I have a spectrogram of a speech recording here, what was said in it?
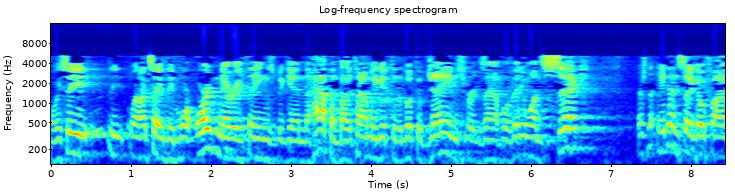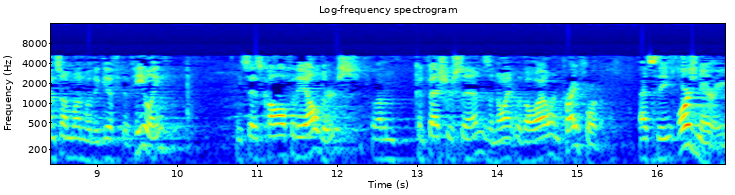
And we see what I'd say the more ordinary things begin to happen. By the time we get to the book of James, for example, if anyone's sick, no, he doesn't say go find someone with a gift of healing. He says, call for the elders, let them confess your sins, anoint with oil, and pray for them. That's the ordinary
